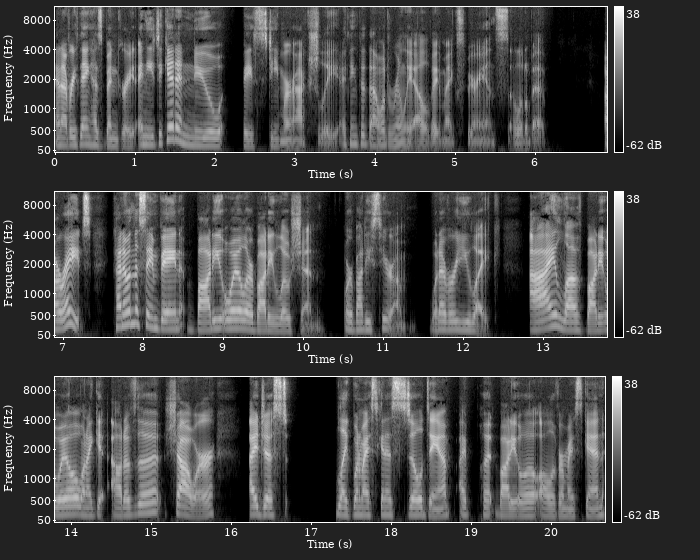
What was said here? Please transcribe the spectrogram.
and everything has been great. I need to get a new face steamer actually. I think that that would really elevate my experience a little bit. All right, kind of in the same vein, body oil or body lotion or body serum, whatever you like. I love body oil when I get out of the shower. I just like when my skin is still damp, I put body oil all over my skin.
